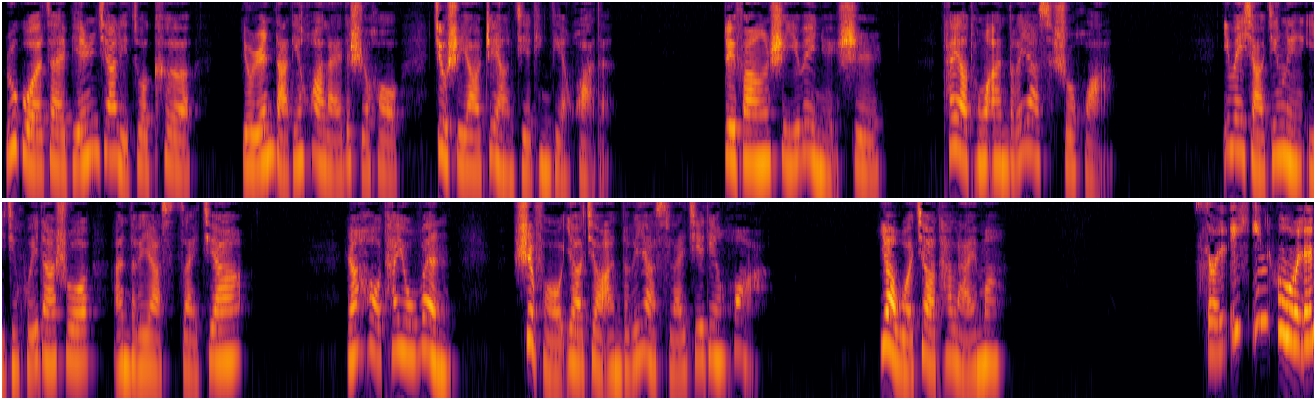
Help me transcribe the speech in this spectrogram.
如果在别人家里做客，有人打电话来的时候，就是要这样接听电话的。对方是一位女士，她要同安德烈亚斯说话，因为小精灵已经回答说安德烈亚斯在家。然后他又问，是否要叫安德烈亚斯来接电话？要我叫他来吗？Soll ich ihn holen？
